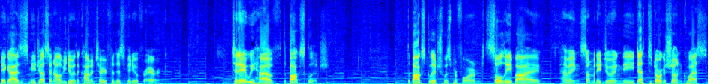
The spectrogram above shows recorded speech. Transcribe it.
Hey guys, it's me Justin. I'll be doing the commentary for this video for Erik. Today we have the box glitch. The box glitch was performed solely by having somebody doing the Death to Dorgeshuun quest.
